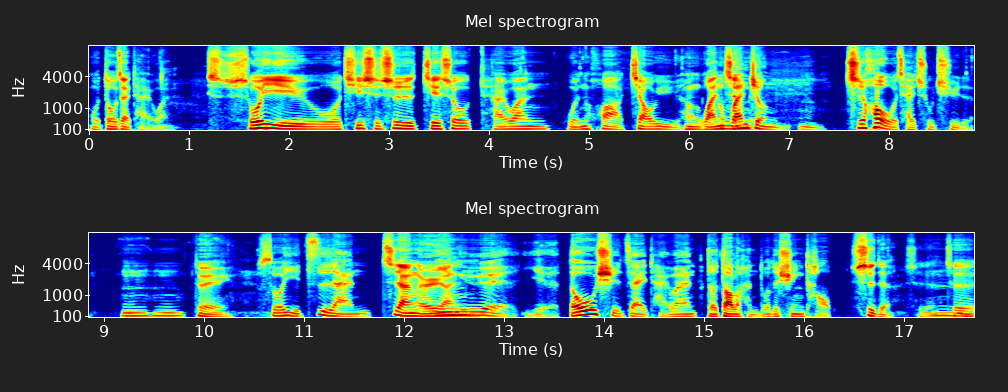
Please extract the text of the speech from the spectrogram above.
我都在台湾，所以我其实是接受台湾文化教育很完整，完整，嗯，之后我才出去的。嗯哼，对。所以自然自然而然，音乐也都是在台湾得到了很多的熏陶。是的，是的，嗯、这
